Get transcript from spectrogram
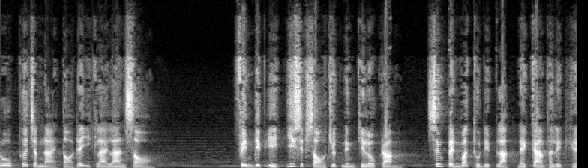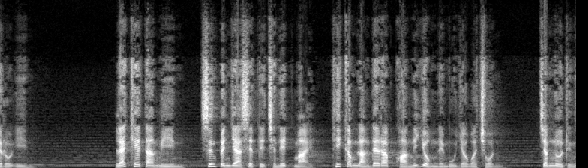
รูปเพื่อจำหน่ายต่อได้อีกหลายล้านซอง ฟินดิบอีก 22.1 กิโลกรัม ซึ่งเป็นวัตถุดิบหลักในการผลิตเฮโรอีน และเคตามีน ซึ่งเป็นยาเสพติดชนิดใหม่ที่กำลังได้รับความนิยมในหมู่เยาวชนจำนวนถึง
